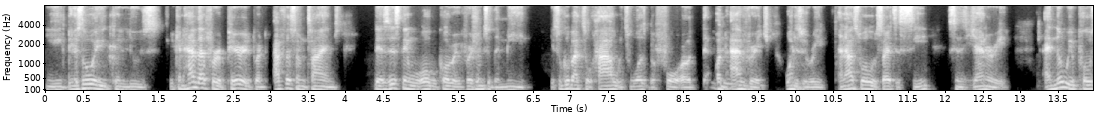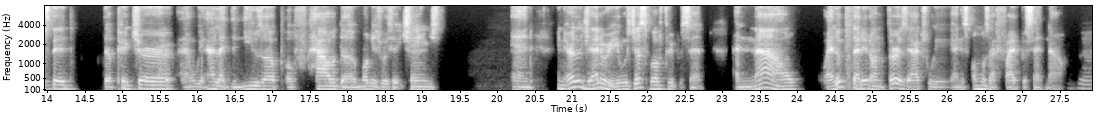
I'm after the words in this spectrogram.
you, there's no way you can lose. You can have that for a period, but after some times, there's this thing what we call reversion to the mean. It's to go back to how it was before, or on mm-hmm. average, what is the rate? And that's what we started to see since January. I know we posted the picture and we had like the news up of how the mortgage rates had changed. And in early January, it was just above 3%. And now I looked at it on Thursday actually, and it's almost at 5% now. Mm-hmm.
